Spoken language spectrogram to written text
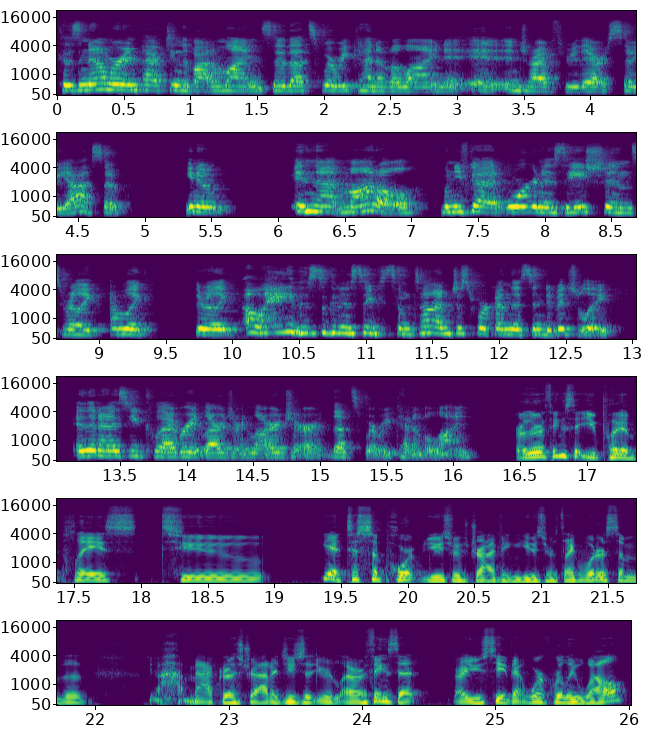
because now we're impacting the bottom line. So that's where we kind of align and, and drive through there. So, yeah, so, you know, in that model, when you've got organizations, we're like, I'm like, they're like, oh, hey, this is going to save you some time. Just work on this individually. And then as you collaborate larger and larger, that's where we kind of align. Are there things that you put in place to yeah, to support users driving users? Like what are some of the macro strategies that you're or things that are you seeing that work really well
